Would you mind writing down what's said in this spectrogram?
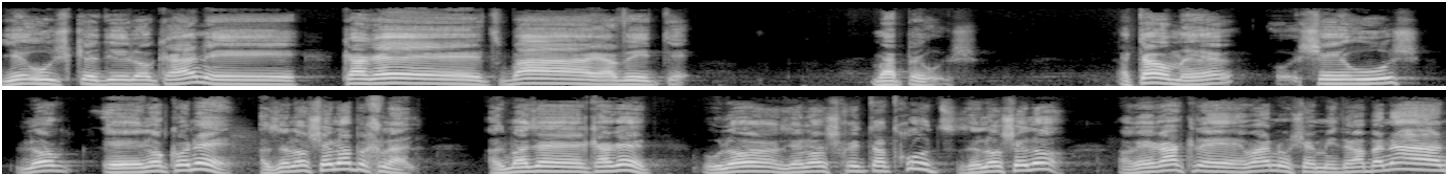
ייאוש כדי לא כעני, כרת, ביי אביתי. מה הפירוש? אתה אומר שייאוש לא, אה, לא קונה, אז זה לא שלו בכלל. אז מה זה כרת? לא, זה לא שחיטת חוץ, זה לא שלו. הרי רק אמרנו שמדרבנן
